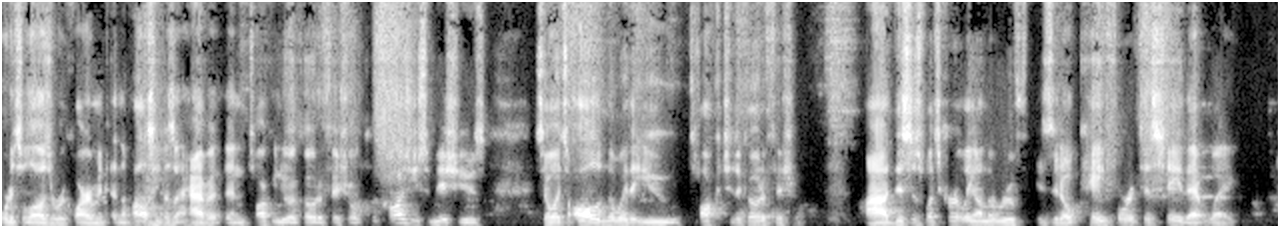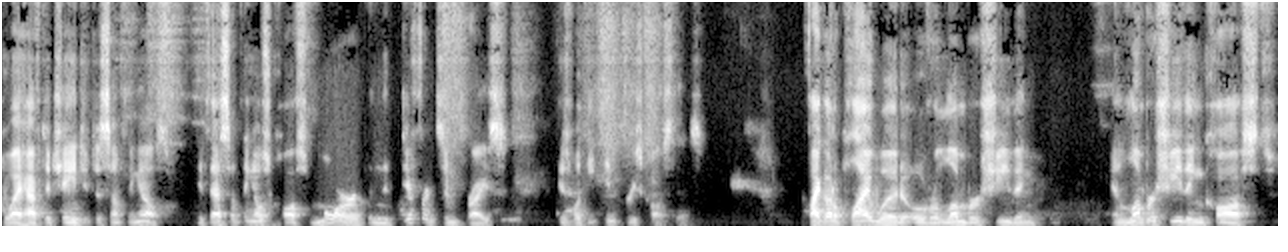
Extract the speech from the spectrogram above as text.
ordinance and law is a requirement, and the policy doesn't have it, then talking to a code official could cause you some issues. So it's all in the way that you talk to the code official. Uh, this is what's currently on the roof. Is it okay for it to stay that way? Do I have to change it to something else? If that something else costs more, then the difference in price is what the increase cost is. If I go to plywood over lumber sheathing, and lumber sheathing costs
